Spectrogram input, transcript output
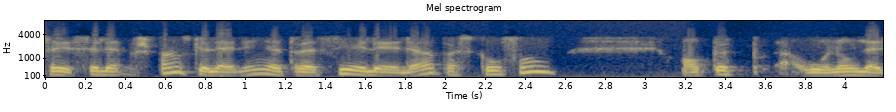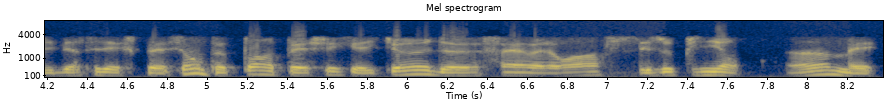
c'est, je pense que la ligne à tracer, elle est là parce qu'au fond, on peut, au nom de la liberté d'expression, on peut pas empêcher quelqu'un de faire valoir ses opinions. Hein, mais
